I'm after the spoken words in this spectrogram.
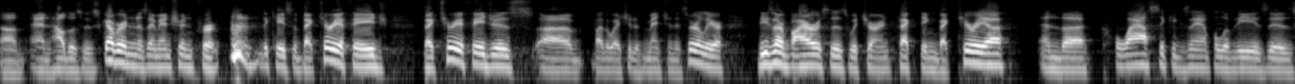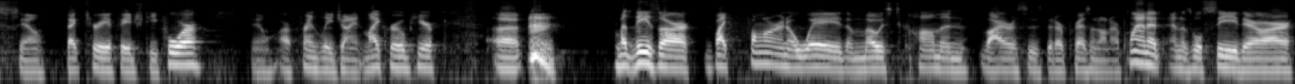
um, and how those were discovered. And as I mentioned, for the case of bacteriophage, bacteriophages, uh, by the way, I should have mentioned this earlier, these are viruses which are infecting bacteria, and the classic example of these is, you know, bacteriophage T4, you know, our friendly giant microbe here. Uh, but these are by far and away the most common viruses that are present on our planet. And as we'll see, there are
